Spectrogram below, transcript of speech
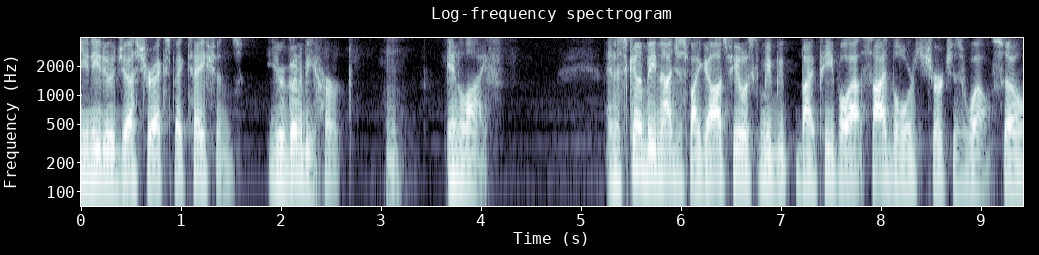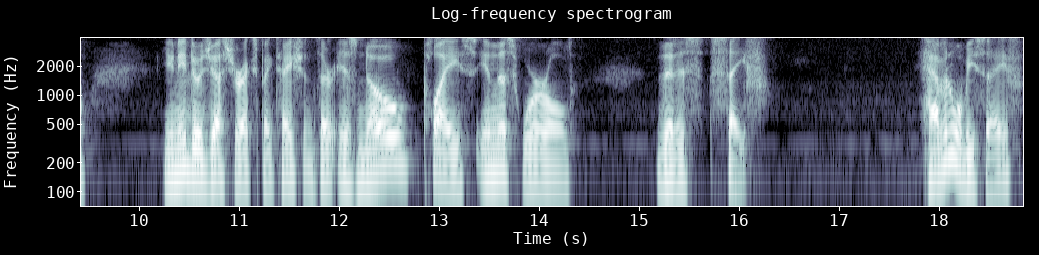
you need to adjust your expectations. You're going to be hurt hmm. in life. And it's going to be not just by God's people, it's going to be by people outside the Lord's church as well. So you need to adjust your expectations. There is no place in this world that is safe. Heaven will be safe,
